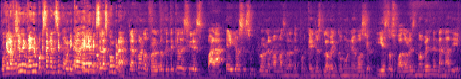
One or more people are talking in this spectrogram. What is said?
Porque la afición le engañan porque sacan ese comunicado y hay gente que se las compra. De acuerdo, pero lo que te quiero decir es, para ellos es un problema más grande porque ellos lo ven como un negocio y estos jugadores no venden a nadie.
